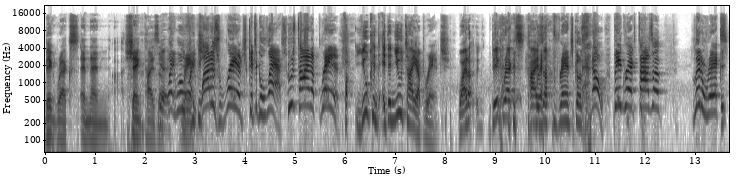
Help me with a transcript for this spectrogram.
big Rex, and then uh, Shank ties Yeah. up. Wait, wait, Ranch. wait. Why does Ranch get to go last? Who's tying up Ranch? You can and then you tie up Ranch. Why don't Big Rex ties up? Ranch goes, no, Big Rex ties up Little Rex.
